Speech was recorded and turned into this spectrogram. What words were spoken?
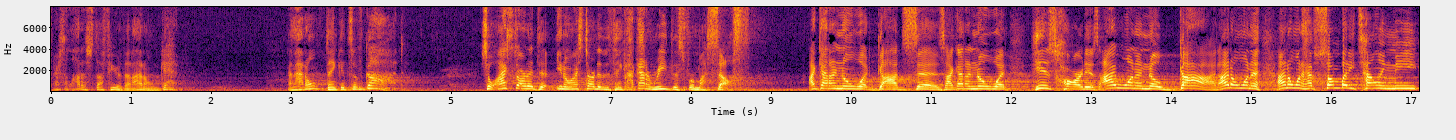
there's a lot of stuff here that I don't get. And I don't think it's of God. So I started to, you know, I started to think, I got to read this for myself. I got to know what God says. I got to know what his heart is. I want to know God. I don't want to I don't want to have somebody telling me,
